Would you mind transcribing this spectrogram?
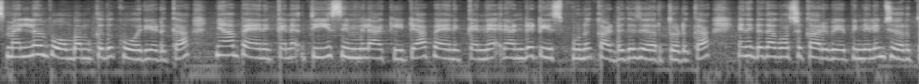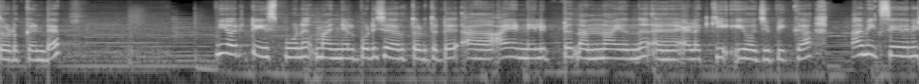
സ്മെല്ലൊന്ന് പോകുമ്പോൾ നമുക്കിത് കോരിയെടുക്കുക. ഞാൻ പാനിക്കനെ തീ സിമ്മിലാക്കിയിട്ട് ആ പാനിക്കനെ രണ്ട് ടീസ്പൂണ് കടുക് ചേർത്ത് കൊടുക്കുക. എന്നിട്ട് ഇതാ കുറച്ച് കറിവേപ്പിന്റെലും ചേർത്ത് കൊടുക്കുന്നുണ്ട്. ഇനി ഒരു ടീസ്പൂണ് മഞ്ഞൾപ്പൊടി ചേർത്ത് കൊടുത്തിട്ട് ആ എണ്ണയിലിട്ട് നന്നായി ഒന്ന് ഇളക്കി യോജിപ്പിക്കുക. അത് മിക്സ് ചെയ്തതിന്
